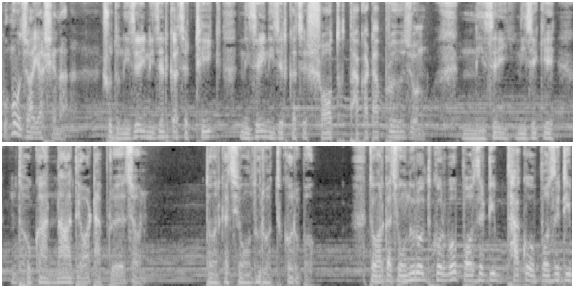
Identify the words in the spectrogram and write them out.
কোনো যায় আসে না। শুধু নিজেই নিজের কাছে ঠিক, নিজেই নিজের কাছে সৎ থাকাটা প্রয়োজন। নিজেই নিজেকে ধোকা না দেওয়াটা প্রয়োজন। তোমার কাছে অনুরোধ করব। তোমার কাছে অনুরোধ করব, পজিটিভ থাকো, পজিটিভ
